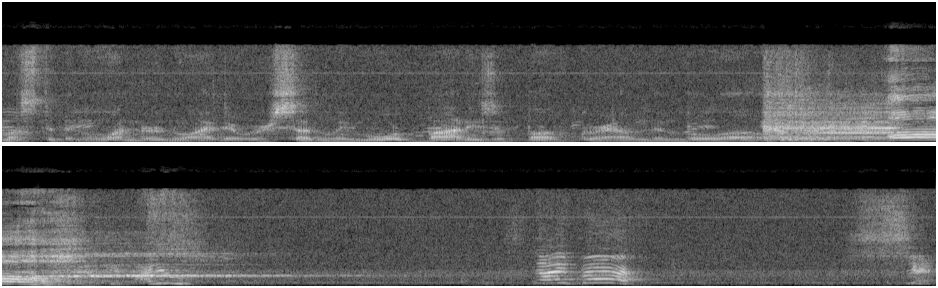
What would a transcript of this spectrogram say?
Must have been wondering why there were suddenly more bodies above ground than below. Oh! Are you... Sniper! Shit!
